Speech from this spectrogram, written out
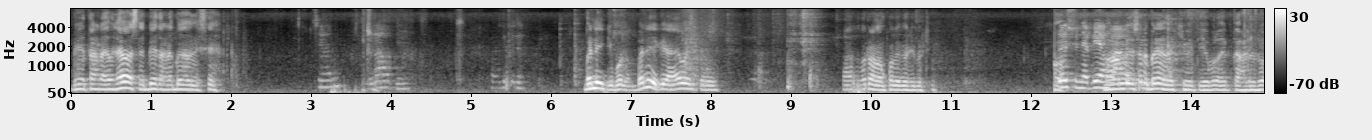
બે તાળા લાવ્યા છે બે તાળા બનાવવાની છે. બની ગઈ બોલો બની ગઈ આવ્યો ને તમે હા. ભલે બેઠી બેઠી. છે ને બનાવી નાખી હતી બોલો એક તાળે તો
